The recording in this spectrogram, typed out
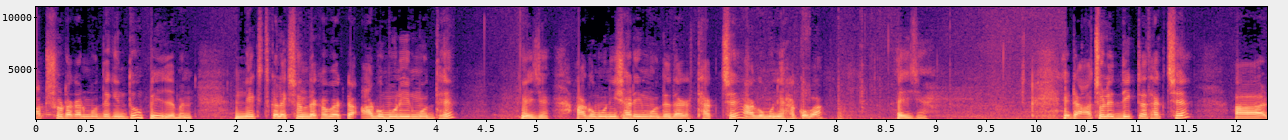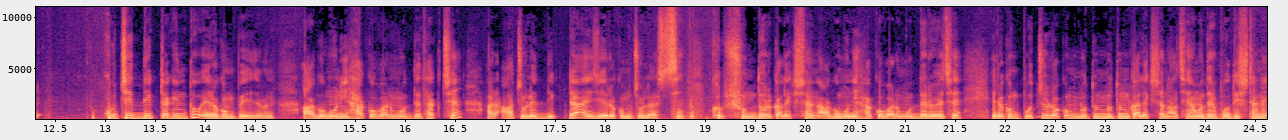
আটশো টাকার মধ্যে কিন্তু পেয়ে যাবেন। নেক্সট কালেকশন দেখাবো একটা আগমনির মধ্যে। এই যে আগমনী শাড়ির মধ্যে থাকছে আগমনী হাকোবা। এই যে এটা আঁচলের দিকটা থাকছে। আর কুচির দিকটা কিন্তু এরকম পেয়ে যাবেন। আগমনী হাকোবার মধ্যে থাকছে আর আঁচলের দিকটা এই যে এরকম চলে আসছে। খুব সুন্দর কালেকশন, আগমনী হাকোবার মধ্যে রয়েছে। এরকম প্রচুর রকম নতুন নতুন কালেকশান আছে আমাদের প্রতিষ্ঠানে।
